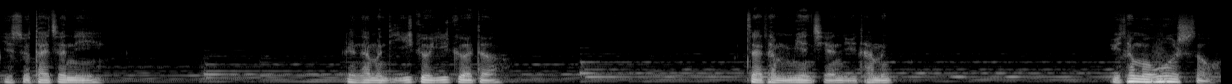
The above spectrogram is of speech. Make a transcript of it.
耶稣带着你，跟他们一个一个的，在他们面前与他们与他们握手。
